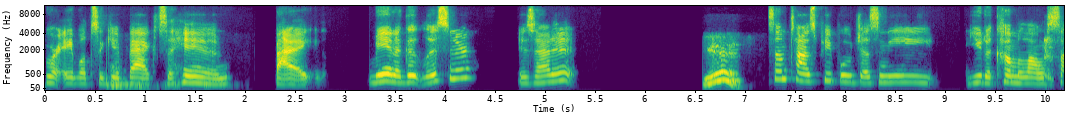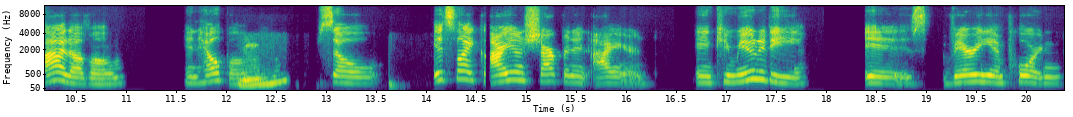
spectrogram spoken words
were able to get back to him by being a good listener? Is that it? Yes. Sometimes people just need you to come alongside of them and help them. Mm-hmm. So it's like iron sharpening iron, and community is very important.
